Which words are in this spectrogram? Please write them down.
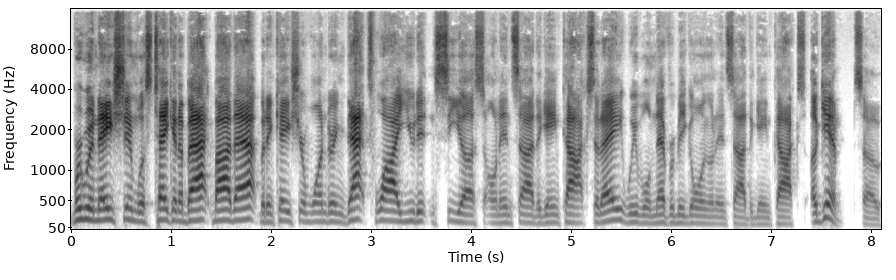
Bruin Nation was taken aback by that, but in case you're wondering, that's why you didn't see us on Inside the Gamecocks today. We will never be going on Inside the Gamecocks again. So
